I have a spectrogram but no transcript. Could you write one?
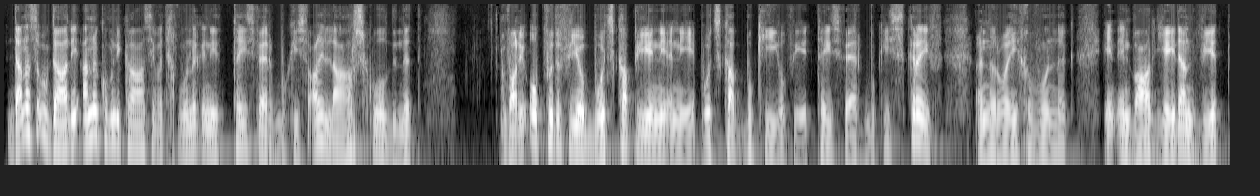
Dan is ook daar die ander kommunikasie wat gewoonlik in die tuiswerkboekies vir al die laerskool doen dit waar die opvoeder vir jou boodskap hier in die, in die boodskapboekie of jy tuiswerkboekie skryf in rooi gewoonlik en en waar jy dan weet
